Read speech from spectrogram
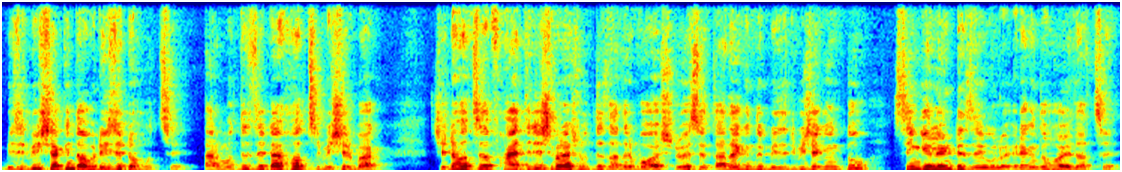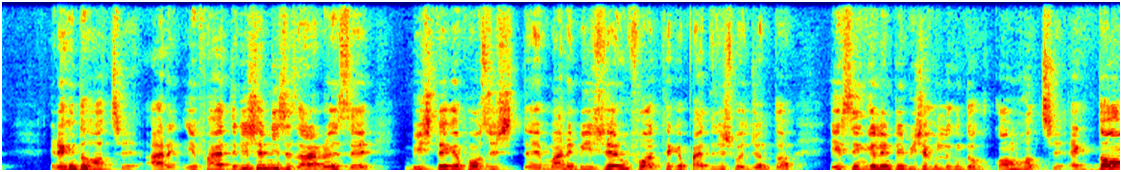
বিজেপি বিষয় কিন্তু আবার রিজেক্টও হচ্ছে। তার মধ্যে যেটা হচ্ছে বেশিরভাগ, সেটা হচ্ছে পঁয়ত্রিশ প্লাস ঊর্ধ্বে যাদের বয়স রয়েছে, তাদের কিন্তু বিজেপি বিষয় কিন্তু সিঙ্গেল এন্ট্রি যেগুলো, এটা কিন্তু হয়ে যাচ্ছে। এটা কিন্তু হচ্ছে। আর এই পঁয়ত্রিশের নিচে যারা রয়েছে, বিশ থেকে পঁচিশ মানে বিশের উপর থেকে পঁয়ত্রিশ পর্যন্ত এই সিঙ্গেল এন্ট্রি বিষয়গুলো কিন্তু কম হচ্ছে, একদম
